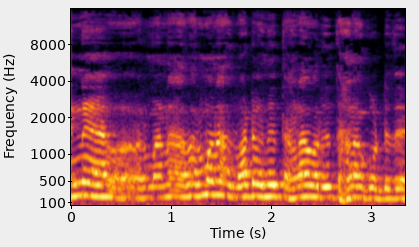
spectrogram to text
என்ன வருமானம்? வருமானம் அது பாட்டு வந்து தானாக வருது தானாக கொட்டுது.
